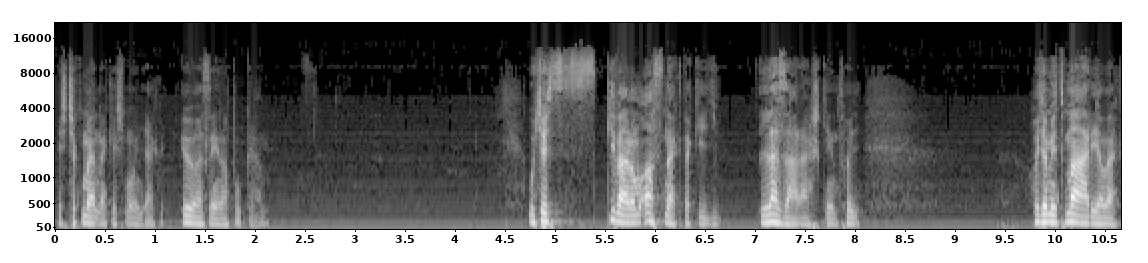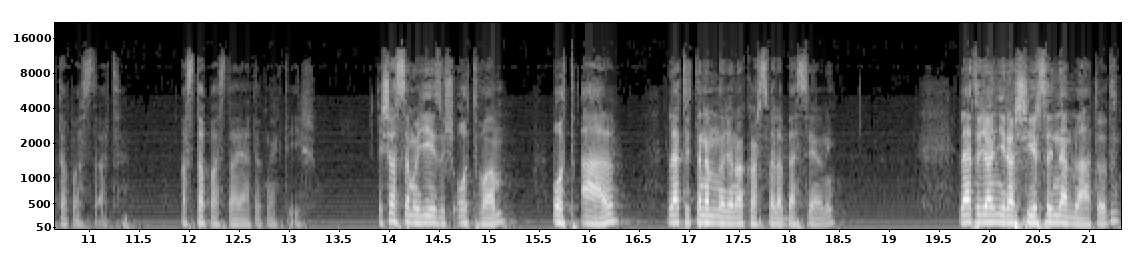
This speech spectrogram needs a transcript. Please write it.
És csak mennek és mondják, hogy ő az én apukám. Úgyhogy kívánom azt nektek így lezárásként, hogy, hogy amit Mária megtapasztalt, azt tapasztaljátok meg ti is. És azt hiszem, hogy Jézus ott van, ott áll, lehet, hogy te nem nagyon akarsz vele beszélni. Lehet, hogy annyira sírsz, hogy nem látod.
